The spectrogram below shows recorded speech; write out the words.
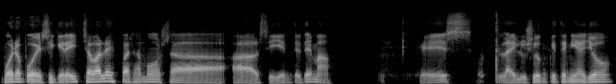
Bueno, pues si queréis, chavales, pasamos al siguiente tema, que es la ilusión que tenía yo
